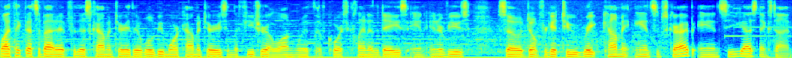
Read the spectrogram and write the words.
Well, I think that's about it for this commentary. There will be more commentaries in the future, along with, of course, Clan of the Days and interviews. So don't forget to rate, comment, and subscribe, and see you guys next time.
